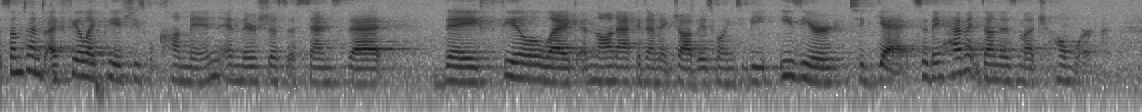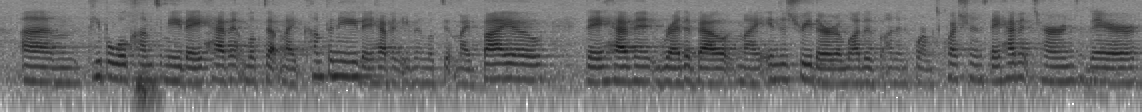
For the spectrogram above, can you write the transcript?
sometimes I feel like PhDs will come in and there's just a sense that they feel like a non-academic job is going to be easier to get. So they haven't done as much homework. Um, people will come to me, they haven't looked up my company, they haven't even looked at my bio, they haven't read about my industry. There are a lot of uninformed questions. They haven't turned their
